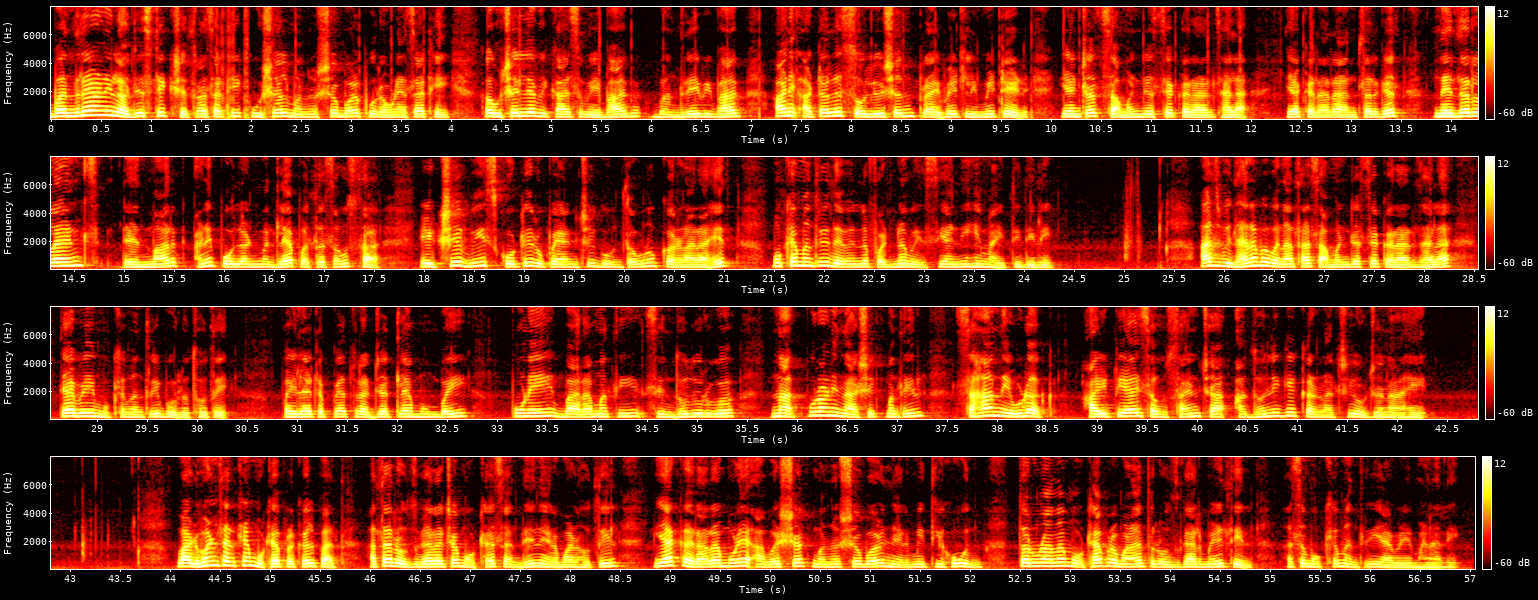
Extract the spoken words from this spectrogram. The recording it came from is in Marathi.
बंदरे आणि लॉजिस्टिक क्षेत्रासाठी कुशल मनुष्यबळ पुरवण्यासाठी कौशल्य विकास विभाग बंदरे विभाग आणि अटल सोल्युशन प्रायव्हेट लिमिटेड यांच्यात सामंजस्य करार झाला. या कराराअंतर्गत नेदरलँड्स डेन्मार्क आणि पोलंडमधल्या पतसंस्था एकशे वीस कोटी रुपयांची गुंतवणूक करणार आहेत मुख्यमंत्री देवेंद्र फडणवीस यांनी ही माहिती दिली. आज विधानभवनात हा सामंजस्य करार झाला. त्यावेळी मुख्यमंत्री बोलत होते. पहिल्या टप्प्यात राज्यातल्या मुंबई पुणे बारामती सिंधुदुर्ग नागपूर आणि नाशिकमधील सहा निवडक आय टी आय संस्थांच्या आधुनिकीकरणाची योजना आहे. वाढवणसारख्या मोठ्या प्रकल्पात आता रोजगाराच्या मोठ्या संधी निर्माण होतील. या करारामुळे आवश्यक मनुष्यबळ निर्मिती होऊन तरुणांना मोठ्या प्रमाणात रोजगार मिळतील असं मुख्यमंत्री यावेळी म्हणाले.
